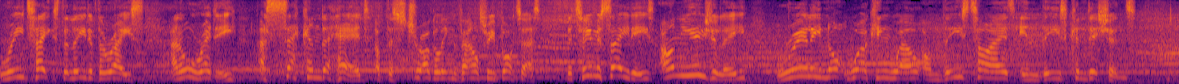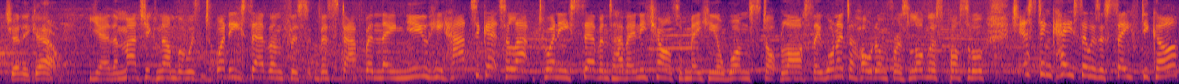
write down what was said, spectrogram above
retakes the lead of the race and already a second ahead of the struggling Valtteri Bottas. The two Mercedes, unusually, really not working well on these tyres in these conditions. Jenny Gow. Yeah, the magic number was 27 for Verstappen. They knew he had to get to lap 27 to have any chance of making a one-stop last. They wanted to hold on for as long as possible, just in case there was a safety car.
